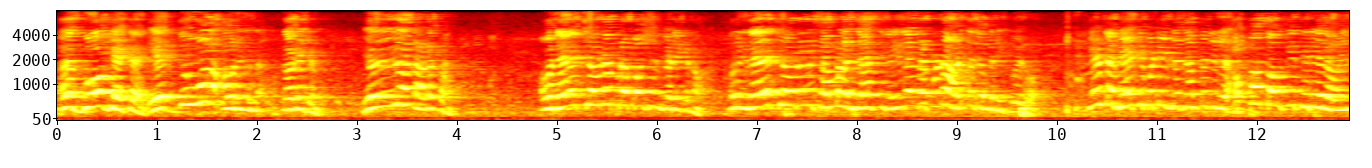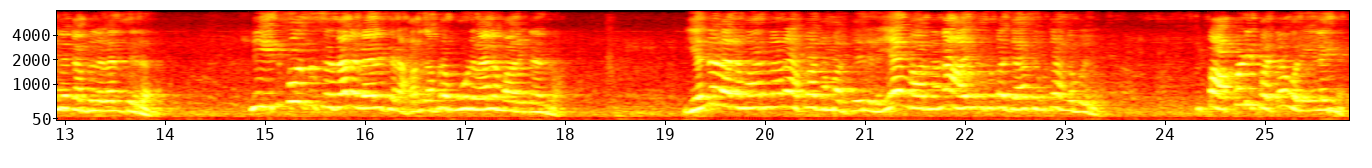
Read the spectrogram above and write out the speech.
அது கோ கெட்டர் எதுவும் அவனுக்கு ந- கிடைக்கணும். எல்லாம் நடக்கணும். அவன் நினைச்ச உடனே ப்ரமோஷன் கிடைக்கணும். அவனுக்கு நினைச்ச உடனே சம்பளம் ஜாஸ்தி இல்லைன்ற கூட அடுத்த கம்பெனிக்கு போயிடுவான். கேட்டா நேற்று மட்டும் இந்த கம்பெனியில் அப்பா அப்பாவுக்கே தெரியாது அவன் எந்த கம்பெனியில் வேலை செய்கிறான் நீ இன்ஃபோசிஸில் தானே வேலை செய்கிறான் அதுக்கப்புறம் மூணு வேலை மாறிட்டேன்றான். என்ன வேலை மாறினாலும் அப்பா அம்மாவுக்கு தெரியல ஏன் மாறினா ஐநூறு ரூபாய் ஜாஸ்தி கொடுத்து அங்கே போயிடும். இப்போ அப்படிப்பட்ட ஒரு இளைஞன்.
